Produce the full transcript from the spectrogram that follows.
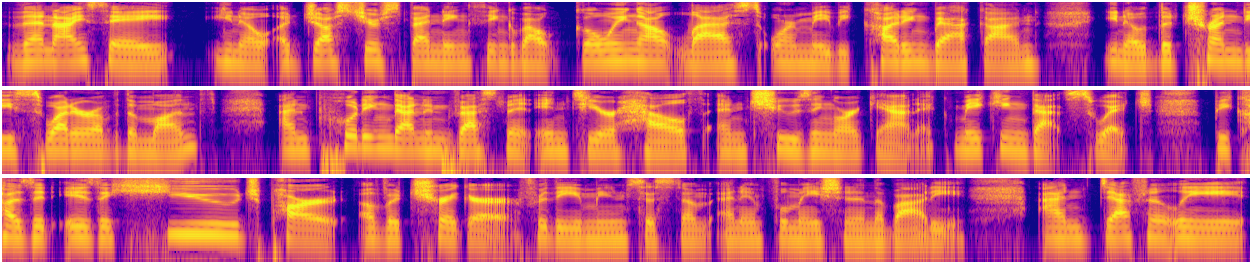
then I say, you know, adjust your spending, think about going out less or maybe cutting back on, you know, the trendy sweater of the month and putting that investment into your health and choosing organic, making that switch because it is a huge part of a trigger for the immune system and inflammation in the body. And definitely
